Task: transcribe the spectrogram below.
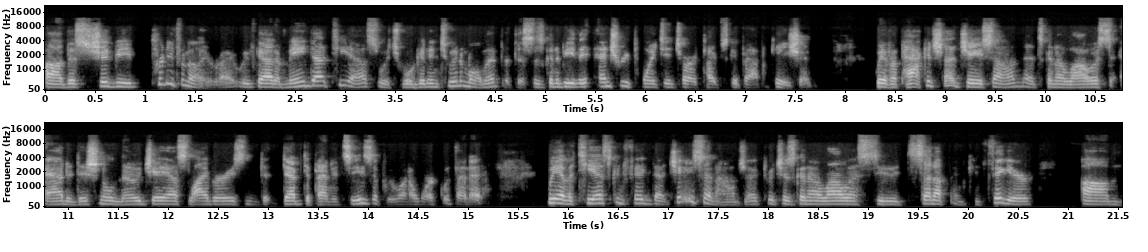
Uh, this should be pretty familiar, right? We've got a main.ts, which we'll get into in a moment, but this is going to be the entry point into our TypeScript application. We have a package.json that's going to allow us to add additional Node.js libraries and dev dependencies if we want to work within it. We have a tsconfig.json object, which is going to allow us to set up and configure um,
